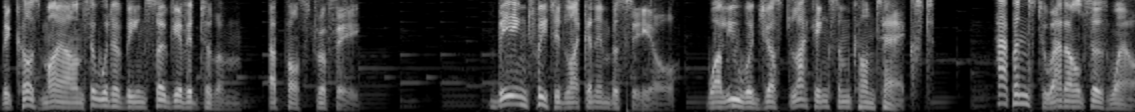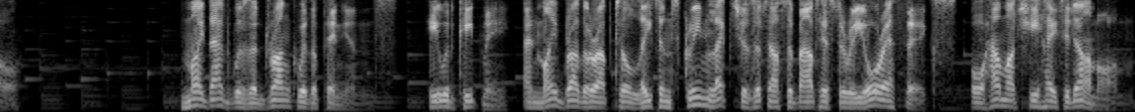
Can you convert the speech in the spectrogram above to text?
because my answer would have been so give it to them. Apostrophe. Being treated like an imbecile while you were just lacking some context. Happens to adults as well. My dad was a drunk with opinions. He would keep me and my brother up till late and scream lectures at us about history or ethics or how much he hated our mom.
